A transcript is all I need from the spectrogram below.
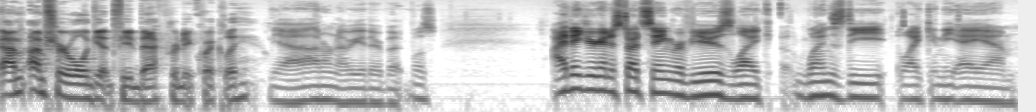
I'm, I'm sure we'll get feedback pretty quickly. Yeah, I don't know either, but we'll, I think you're gonna start seeing reviews like Wednesday, like in the AM,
